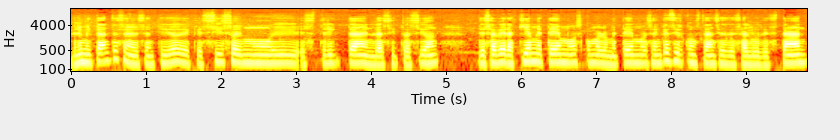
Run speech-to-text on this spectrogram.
limitantes en el sentido de que sí soy muy estricta en la situación de saber a quién metemos, cómo lo metemos, en qué circunstancias de salud están,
